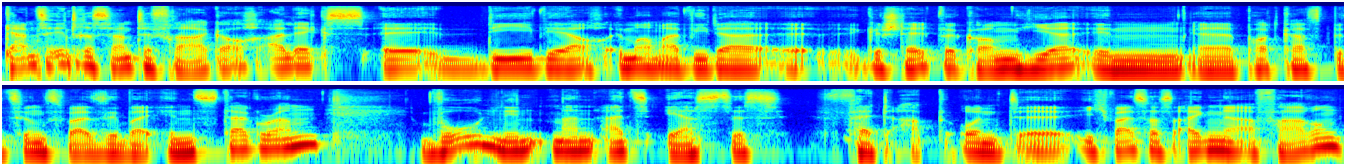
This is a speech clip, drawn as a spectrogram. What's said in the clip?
Ganz interessante Frage auch, Alex, äh, die wir auch immer mal wieder äh, gestellt bekommen hier im äh, Podcast beziehungsweise bei Instagram. Wo nimmt man als erstes Fett ab. Und äh, ich weiß aus eigener Erfahrung,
